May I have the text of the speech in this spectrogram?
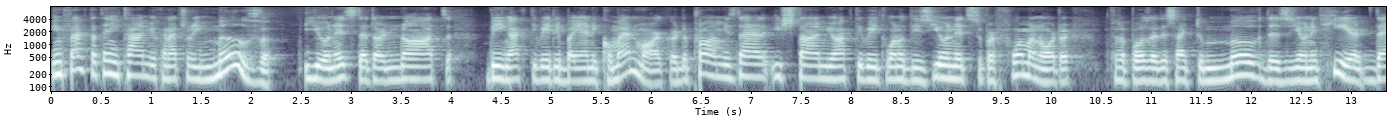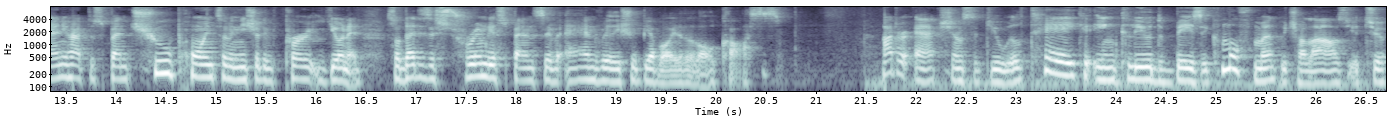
In fact, at any time, you can actually move units that are not being activated by any command marker. The problem is that each time you activate one of these units to perform an order, suppose I decide to move this unit here, then you have to spend two points of initiative per unit. So that is extremely expensive and really should be avoided at all costs. Other actions that you will take include basic movement, which allows you to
